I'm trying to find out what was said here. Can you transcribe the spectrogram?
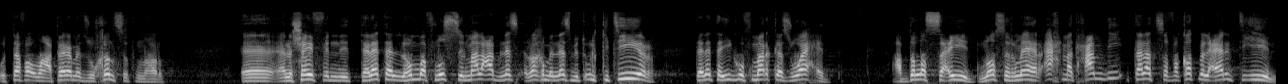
واتفقوا مع بيراميدز وخلصت النهارده. آه أنا شايف إن الثلاثه اللي هم في نص الملعب ناس رغم الناس بتقول كتير ثلاثة يجوا في مركز واحد. عبد الله السعيد ناصر ماهر أحمد حمدي ثلاث صفقات من العيار التقيل.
